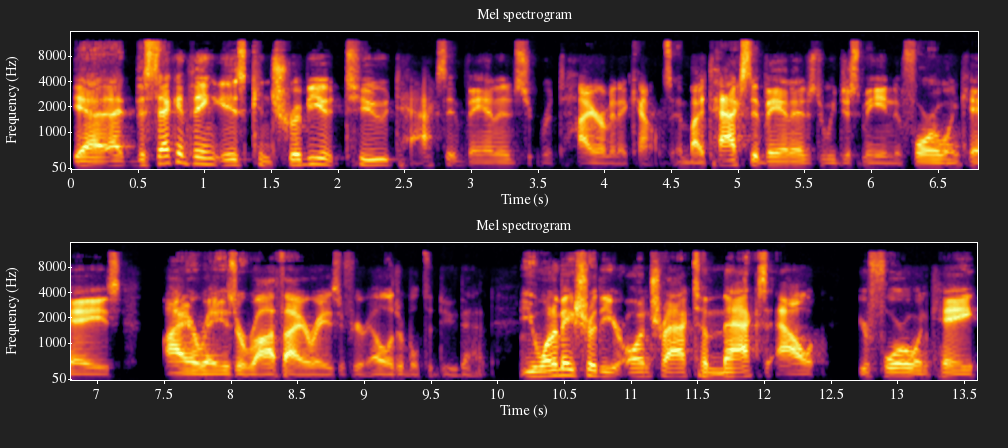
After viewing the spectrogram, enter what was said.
Yeah, the second thing is contribute to tax advantaged retirement accounts. And by tax advantaged, we just mean 401ks, IRAs, or Roth IRAs if you're eligible to do that. You want to make sure that you're on track to max out your 401k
